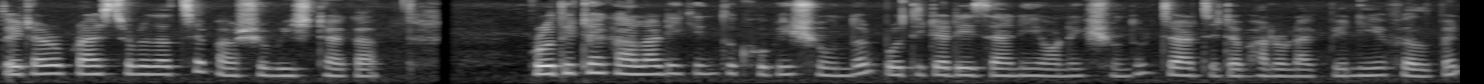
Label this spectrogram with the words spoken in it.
তো এটারও প্রাইস চলে যাচ্ছে পাঁচশো বিশ টাকা। প্রতিটা কালারই কিন্তু খুবই সুন্দর, প্রতিটা ডিজাইনই অনেক সুন্দর। যার যেটা ভালো লাগবে নিয়ে ফেলবেন।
